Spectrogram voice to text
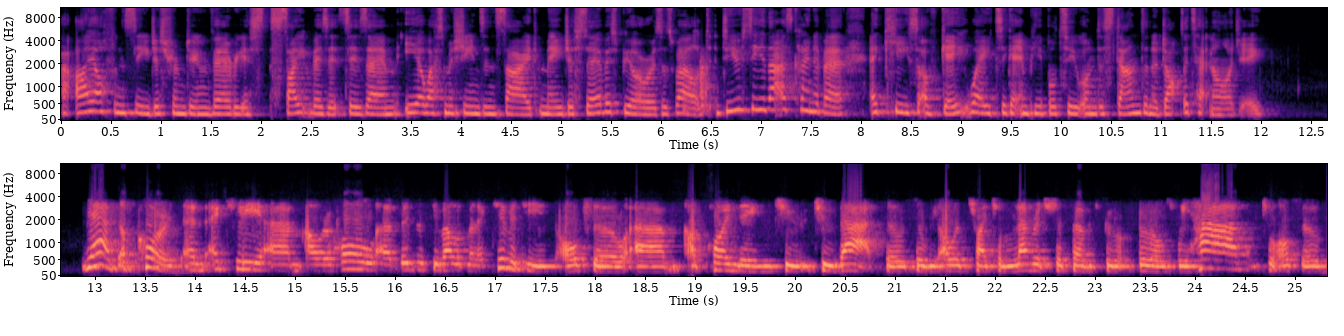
I often see just from doing various site visits is um, EOS machines inside major service bureaus as well. Do you see that as kind of a, a key sort of gateway to getting people to understand and adopt the technology? Yes, of course. And actually, um, our whole uh, business development activities also um, are pointing to, to that. So, so we always try to leverage the service bureaus we have to also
